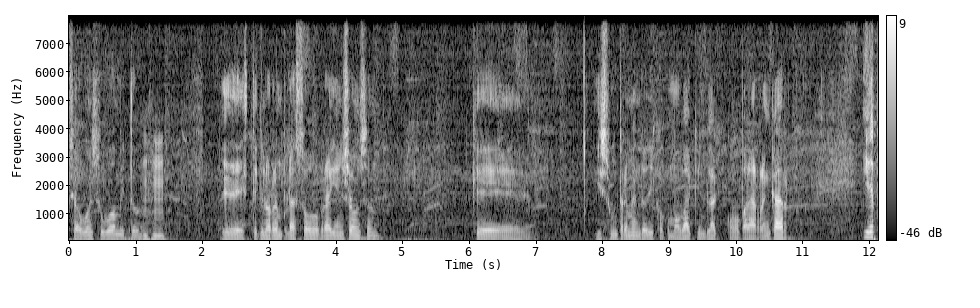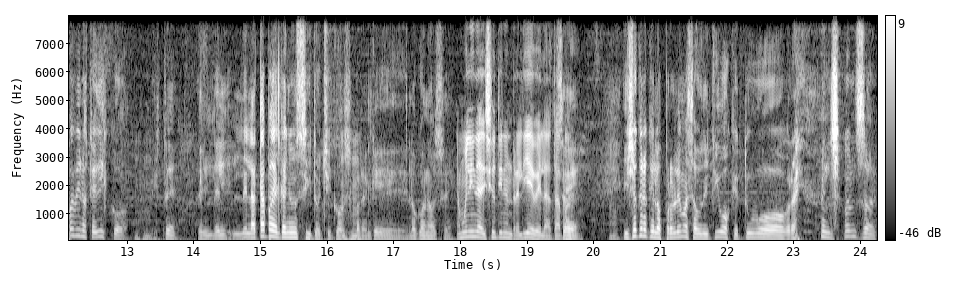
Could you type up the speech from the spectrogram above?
se ahogó en su vómito, Ujú. este, que lo reemplazó Brian Johnson, que hizo un tremendo disco como Back in Black, como para arrancar. Y después vino este disco, Ujú. ¿viste? Del- del- de la tapa del cañoncito, chicos, para el que lo conoce. Es muy linda edición, tiene en relieve la tapa. Sí. ¿no? Y yo creo que los problemas auditivos que tuvo Brian Johnson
